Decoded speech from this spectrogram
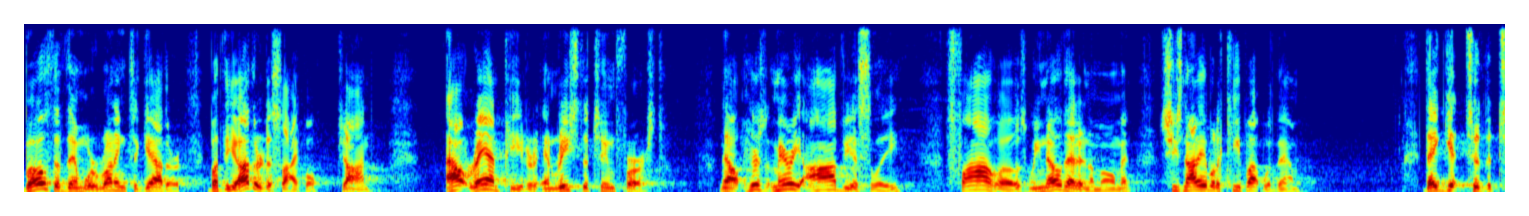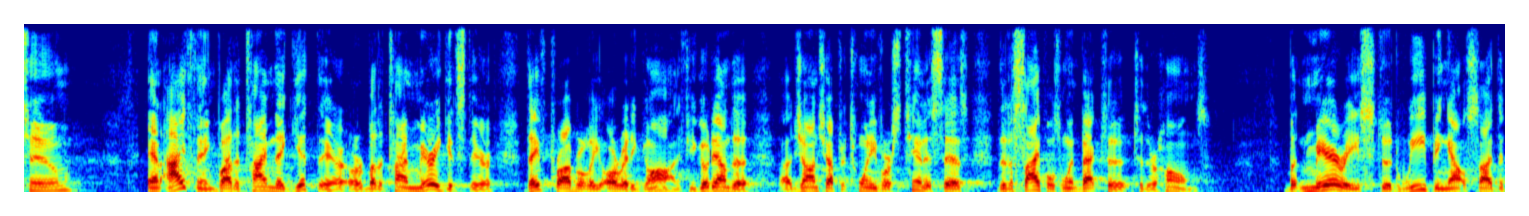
Both of them were running together, but the other disciple, John, outran Peter and reached the tomb first. Now, here's Mary obviously follows. We know that in a moment. She's not able to keep up with them. They get to the tomb. And I think by the time they get there, or by the time Mary gets there, they've probably already gone. If you go down to uh, John chapter 20, verse 10, it says, The disciples went back to, to their homes. But Mary stood weeping outside the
